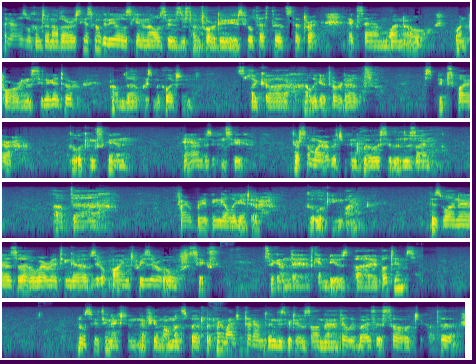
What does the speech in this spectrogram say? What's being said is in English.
Hi guys, welcome to another CSGO video skin analysis, this time for the field tested StatTrak XM1014 Incinegator from the Prisma collection. It's like a alligator that spits fire, good looking skin, and as you can see, there's somewhere but you can clearly see the design of the fire breathing alligator, good looking one. This one is uh, a wear rating of 0.306. It's a gun that can be used by both teams. You'll see it in action in a few moments, but let me remind you that I'm doing these videos on a daily basis, so check out the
